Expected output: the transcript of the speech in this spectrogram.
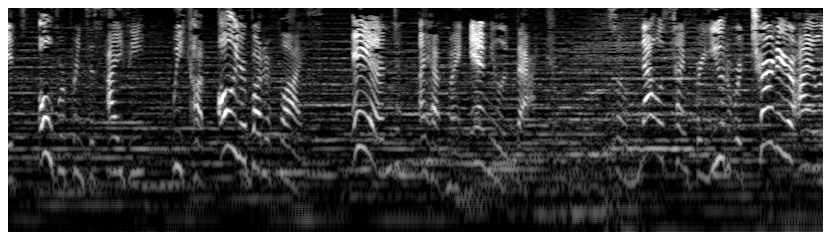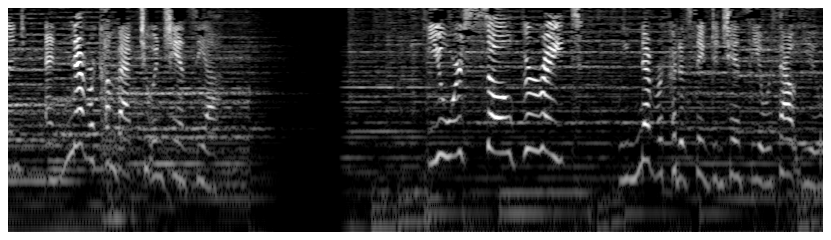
It's over, Princess Ivy. We caught all your butterflies. And I have my amulet back. So now it's time for you to return to your island and never come back to Enchantia. You were so great! We never could have saved Enchantia without you.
